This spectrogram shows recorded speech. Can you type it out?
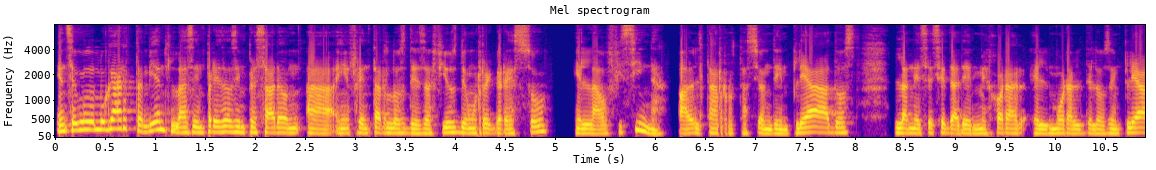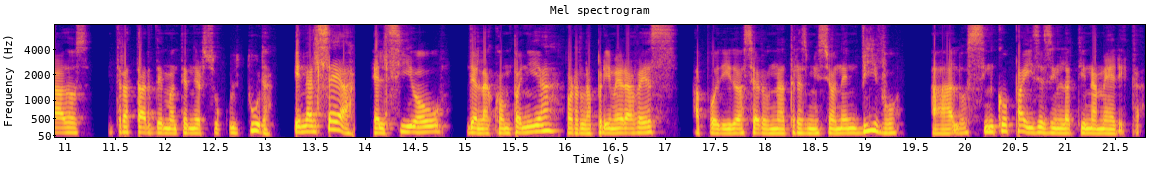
En segundo lugar, también las empresas empezaron a enfrentar los desafíos de un regreso en la oficina, alta rotación de empleados, la necesidad de mejorar el moral de los empleados y tratar de mantener su cultura. En Alsea, el CEO de la compañía por la primera vez ha podido hacer una transmisión en vivo a los cinco países en Latinoamérica,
